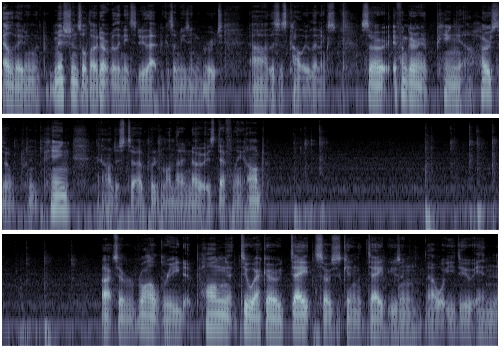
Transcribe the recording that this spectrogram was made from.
elevating the permissions, although I don't really need to do that because I'm using root. Uh, this is Kali Linux. So if I'm going to ping a host, I'll put in ping, and I'll just uh, put in one that I know is definitely up. Alright, so I'll read pong do echo date, so it's just getting the date using uh, what you do in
